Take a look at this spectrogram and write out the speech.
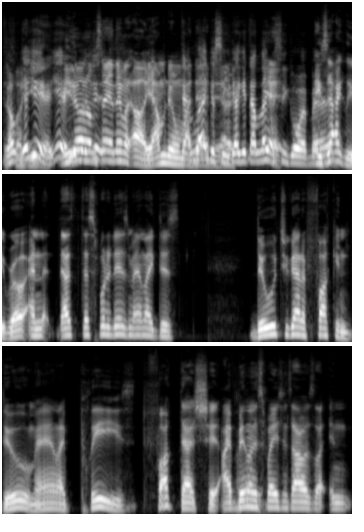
Fuck yeah, yeah, yeah, You know what I'm yeah. saying? They're like, oh yeah, I'm doing That my legacy, you gotta get that legacy going, man. Exactly, bro. And that's that's what it is, man. Like just do what you gotta fucking do, man. Like please, fuck that shit. I've been on this it. way since I was like in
